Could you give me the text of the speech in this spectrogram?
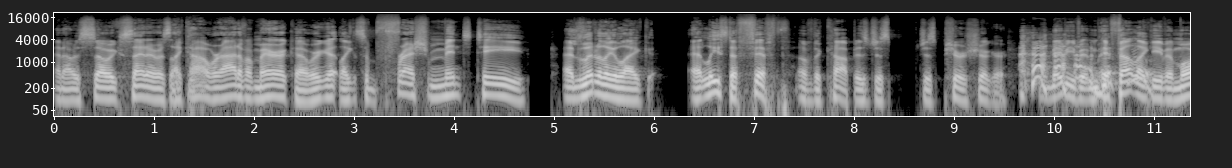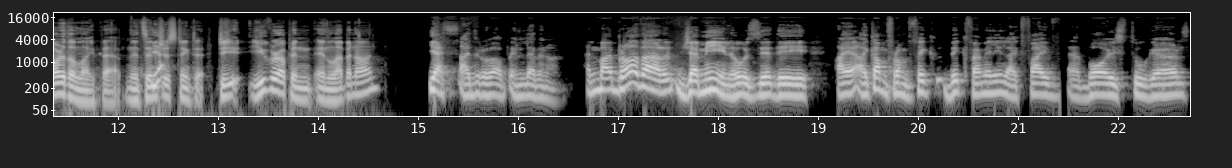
And I was so excited. I was like, oh, we're out of America. We're getting like some fresh mint tea. And literally, like, at least a fifth of the cup is just just pure sugar. Maybe even it felt like even more than like that. And it's interesting yeah. to. Do you, you grew up in in Lebanon? Yes, I grew up in Lebanon, and my brother Jamil, who's the, the I, I, come from big big family, like five uh, boys, two girls.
